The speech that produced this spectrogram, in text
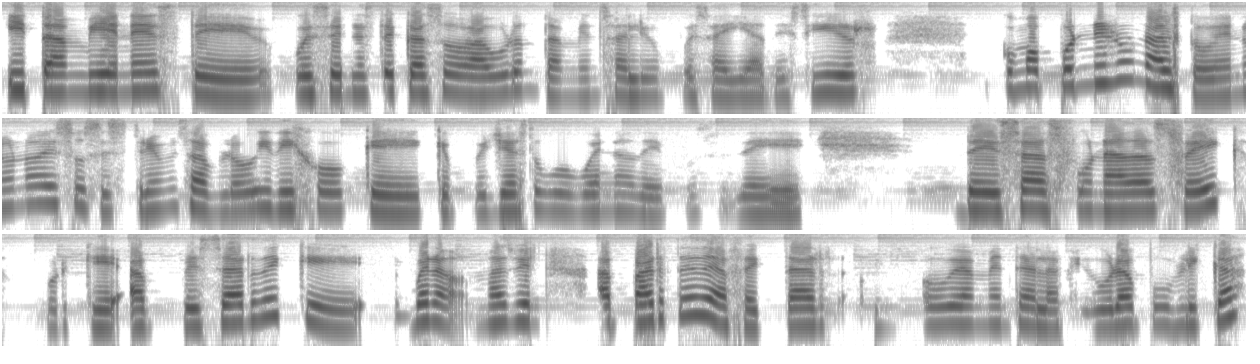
Y también este, pues en este caso Auron también salió pues ahí a decir, como poner un alto. En uno de sus streams habló y dijo que, que pues ya estuvo bueno de, pues, de, de esas funadas fake, porque a pesar de que, bueno, más bien, aparte de afectar obviamente a la figura pública,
